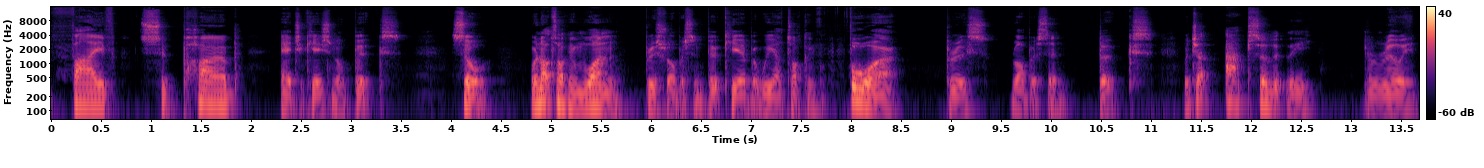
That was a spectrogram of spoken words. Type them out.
five superb educational books. So we're not talking one Bruce Robertson book here, but we are talking four Bruce Robertson books, which are absolutely brilliant.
